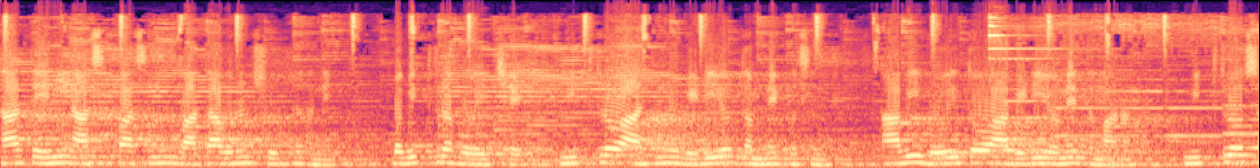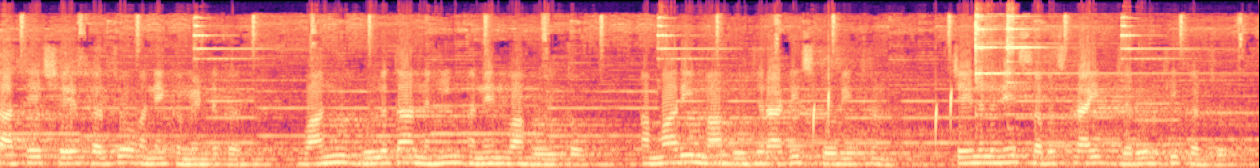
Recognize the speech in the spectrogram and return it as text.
થા તેની આસપાસનું વાતાવરણ શુદ્ધ અને પવિત્ર હોય છે. મિત્રો, આજનો વીડિયો તમને પસંદ આવી હોય તો આ વિડીયોને તમારા મિત્રો સાથે શેર કરજો અને કમેન્ટ કરવાનું ભૂલતા નહીં અને વા હોય તો. અમારી માં ગુજરાતી સ્ટોરી ત્રણ ચેનલને સબસ્ક્રાઇબ જરૂરથી કરજો.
